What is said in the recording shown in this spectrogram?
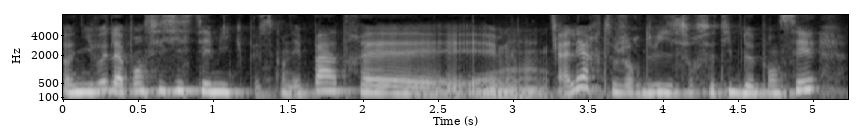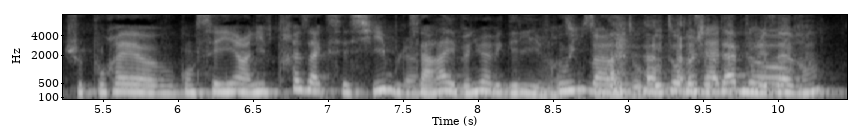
au niveau de la pensée systémique, parce qu'on n'est pas très euh, alerte aujourd'hui sur ce type de pensée, je pourrais euh, vous conseiller un livre très accessible. Sarah est venue avec des livres. Oui, bah, nous les avons.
